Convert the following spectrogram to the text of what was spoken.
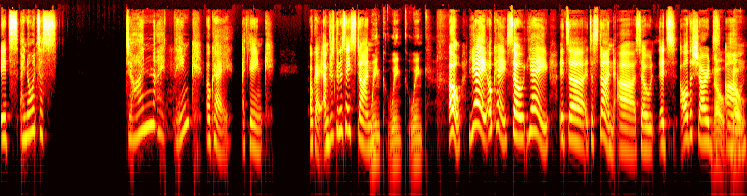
it's I know it's a stun, I think. Okay, I think. Okay, I'm just going to say stun. Wink, wink, wink. Oh, yay. Okay. So, yay. It's a it's a stun. Uh so it's all the shards No, um no.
